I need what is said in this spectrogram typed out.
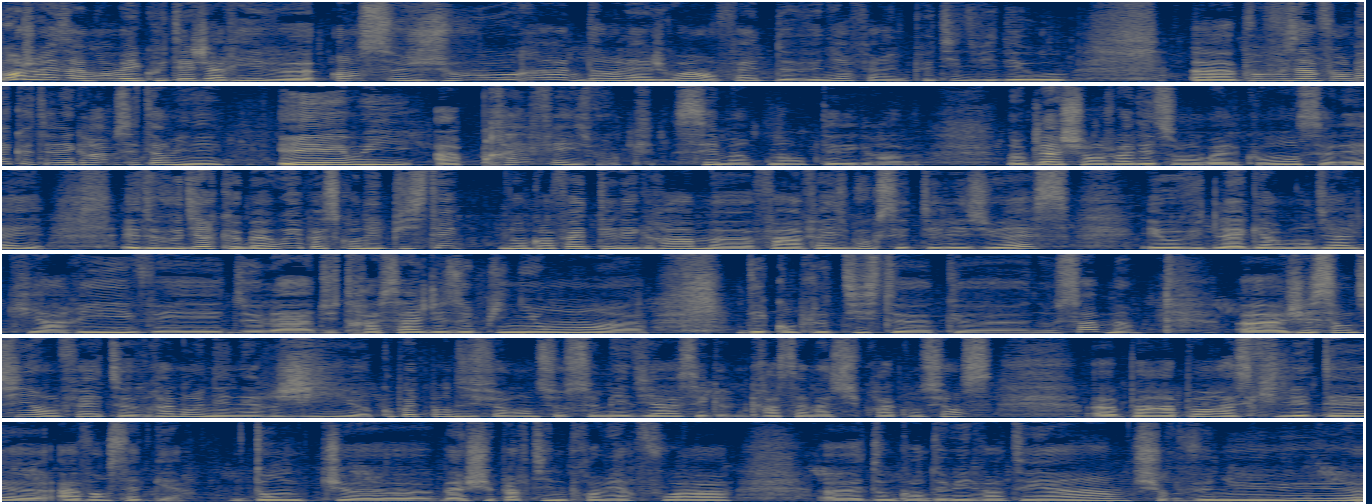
Bonjour les amours, bah écoutez j'arrive euh, en ce jour dans la joie en fait de venir faire une petite vidéo euh, pour vous informer que Telegram c'est terminé. Et oui, après Facebook, c'est maintenant Telegram. Donc là je suis en joie d'être sur mon balcon au soleil et de vous dire que bah oui parce qu'on est pisté. Donc en fait Telegram, euh, enfin Facebook c'était les US et au vu de la guerre mondiale qui arrive et du traçage des opinions des complotistes que nous sommes, euh, j'ai senti en fait vraiment une énergie euh, complètement différente sur ce média, c'est grâce à ma supraconscience, euh, par rapport à ce qu'il était avant cette guerre. Donc bah, je suis partie une première fois donc en 2021, je suis revenue,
